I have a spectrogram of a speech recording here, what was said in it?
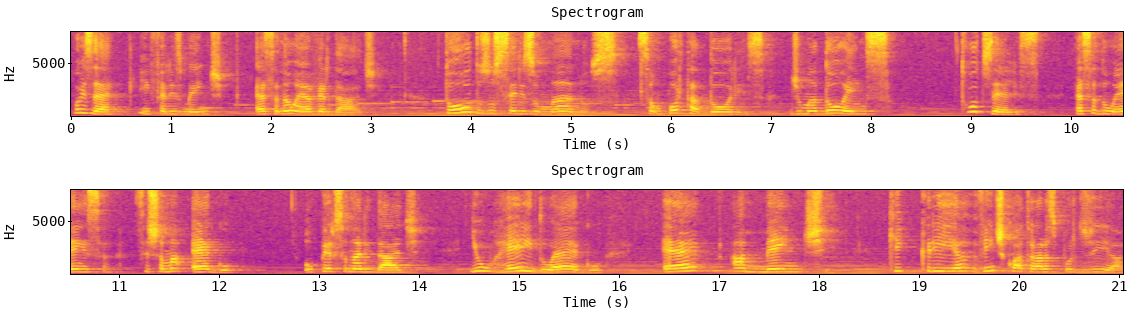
Pois é, infelizmente, essa não é a verdade. Todos os seres humanos são portadores de uma doença. Todos eles. Essa doença se chama ego ou personalidade. E o rei do ego é a mente que cria 24 horas por dia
